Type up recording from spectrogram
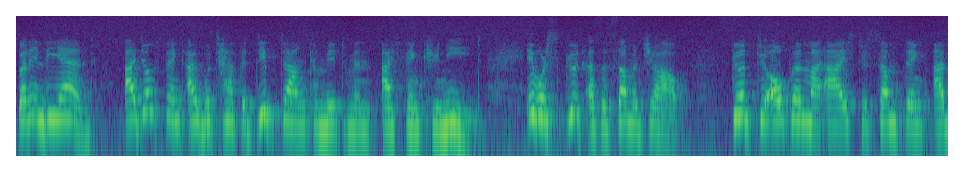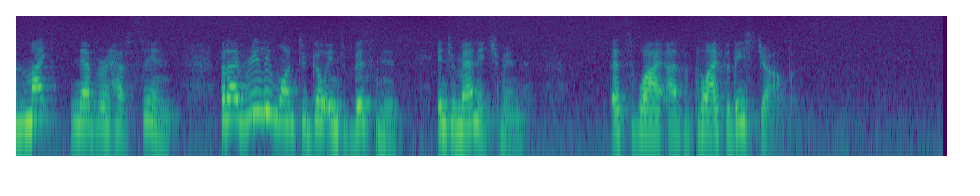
but in the end, I don't think I would have the deep down commitment I think you need. It was good as a summer job, good to open my eyes to something I might never have seen. But I really want to go into business, into management. That's why I've applied for this job.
